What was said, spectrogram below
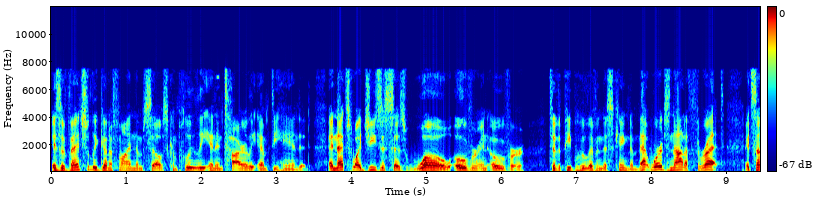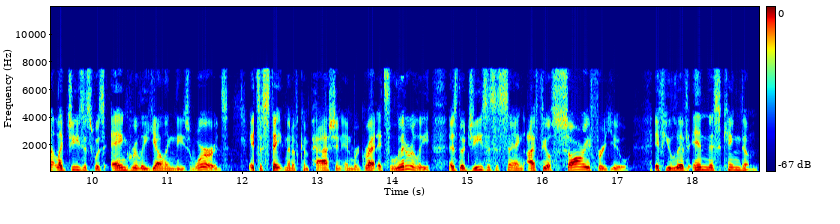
is eventually going to find themselves completely and entirely empty handed. And that's why Jesus says, Woe, over and over to the people who live in this kingdom. That word's not a threat. It's not like Jesus was angrily yelling these words. It's a statement of compassion and regret. It's literally as though Jesus is saying, I feel sorry for you if you live in this kingdom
